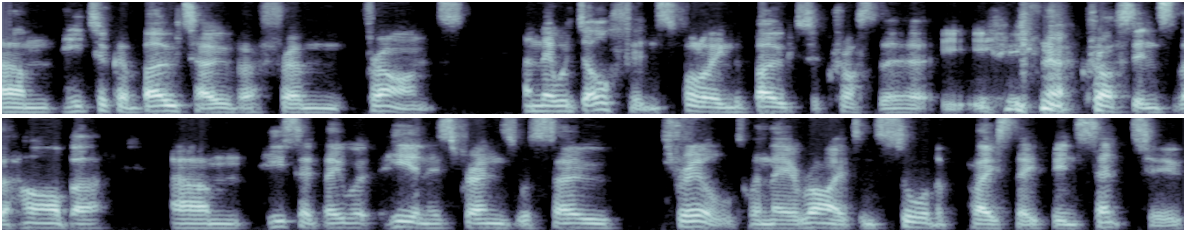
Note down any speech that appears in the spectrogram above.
Um, he took a boat over from France and there were dolphins following the boat across the, you know, across into the harbour. Um, he said they were, he and his friends were so thrilled when they arrived and saw the place they'd been sent to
